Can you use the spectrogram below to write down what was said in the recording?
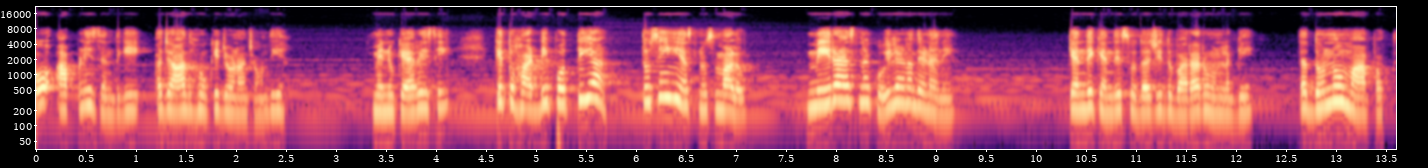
ਉਹ ਆਪਣੀ ਜ਼ਿੰਦਗੀ ਆਜ਼ਾਦ ਹੋ ਕੇ ਜਿਉਣਾ ਚਾਹੁੰਦੀ ਹੈ। ਮੈਨੂੰ ਕਹਿ ਰਹੀ ਸੀ ਕਿ ਤੁਹਾਡੀ ਪੋਤੀ ਆ, ਤੁਸੀਂ ਹੀ ਇਸ ਨੂੰ ਸੰਭਾਲੋ। ਮੇਰਾ ਇਸ ਨਾਲ ਕੋਈ ਲੈਣਾ ਦੇਣਾ ਨਹੀਂ। ਕਹਿੰਦੇ ਕਹਿੰਦੇ ਸੁਦਾ ਜੀ ਦੁਬਾਰਾ ਰੋਣ ਲੱਗੇ ਤਾਂ ਦੋਨੋਂ ਮਾਂ ਪੁੱਤ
